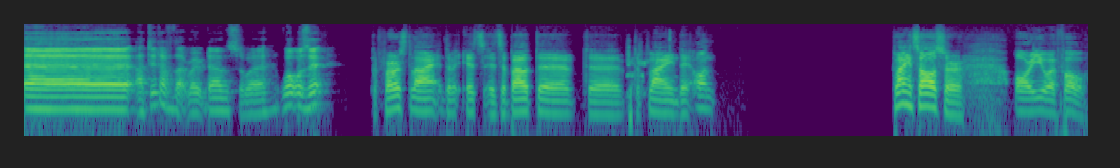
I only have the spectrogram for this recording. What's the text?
Uh, I did have that wrote down somewhere. What was it? The first line. It's it's about the the, the flying the on flying saucer or UFO.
